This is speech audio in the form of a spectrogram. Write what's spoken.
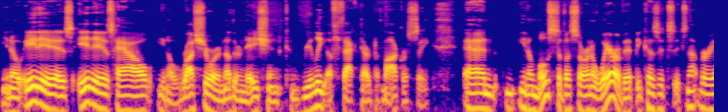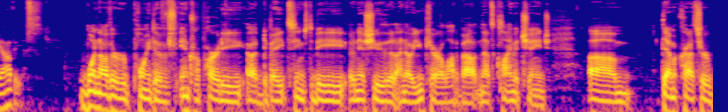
You know, it is it is how you know Russia or another nation can really affect our democracy, and you know most of us aren't aware of it because it's it's not very obvious. One other point of intra-party uh, debate seems to be an issue that I know you care a lot about, and that's climate change. Um, Democrats are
